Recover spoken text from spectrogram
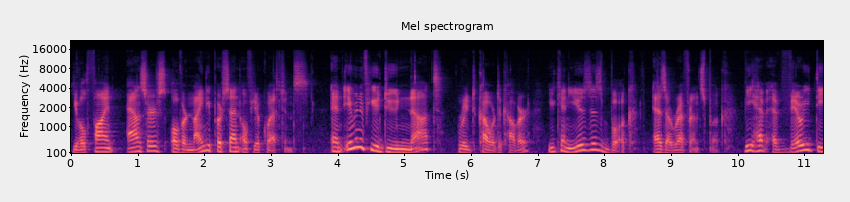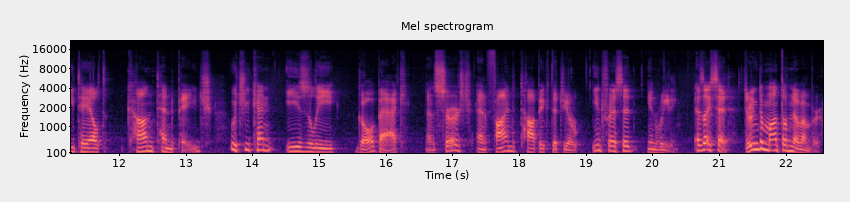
you will find answers over 90% of your questions. And even if you do not read cover to cover, you can use this book as a reference book. We have a very detailed content page which you can easily go back and search and find a topic that you're interested in reading. As I said, during the month of November,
